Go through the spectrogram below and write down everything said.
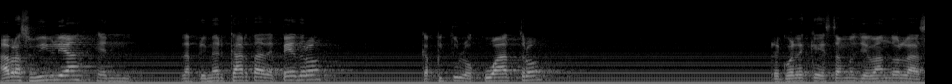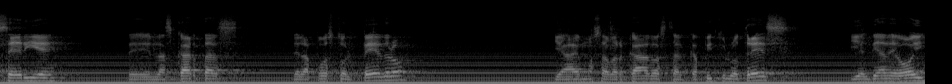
Abra su Biblia en la primera carta de Pedro, capítulo 4. Recuerde que estamos llevando la serie de las cartas del apóstol Pedro. Ya hemos abarcado hasta el capítulo 3 y el día de hoy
